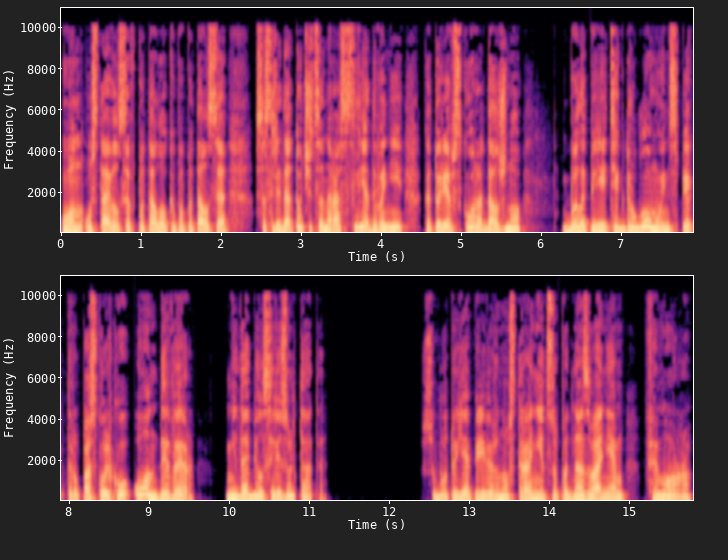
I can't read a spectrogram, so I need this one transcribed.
Он уставился в потолок и попытался сосредоточиться на расследовании, которое вскоре должно было перейти к другому инспектору, поскольку он, Девер, не добился результата. В субботу я переверну страницу под названием «Феморро».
